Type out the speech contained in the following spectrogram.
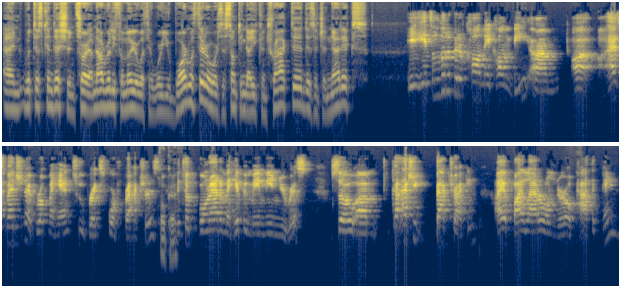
And with this condition, sorry, I'm not really familiar with it. Were you born with it, or was it something that you contracted? Is it genetics? It- It's a little bit of column A, column B. Um, uh, as mentioned, I broke my hand, two breaks, four fractures. Okay. They took bone out of my hip and made me a new wrist. So, um, actually, backtracking, I have bilateral neuropathic pain.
